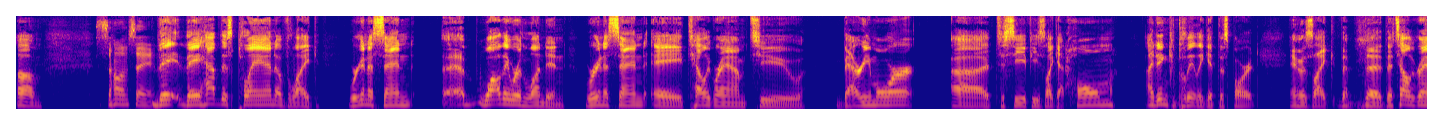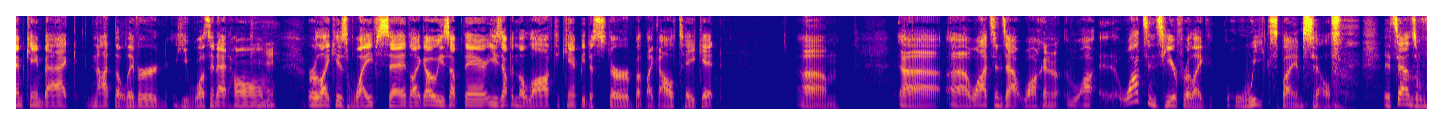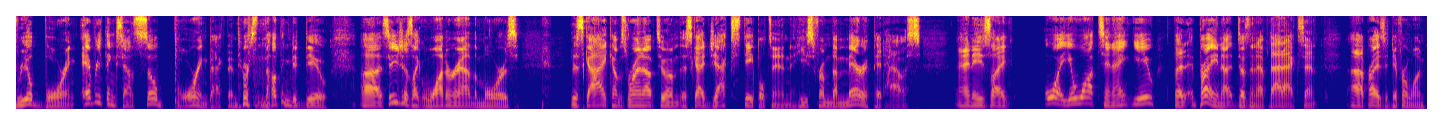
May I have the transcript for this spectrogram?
That's all I'm saying. they they have this plan of like we're gonna send uh, while they were in London, we're gonna send a telegram to Barrymore uh, to see if he's like at home. I didn't completely get this part. It was like the the the telegram came back not delivered. He wasn't at home. Okay. Or like his wife said, like, oh, he's up there, he's up in the loft, he can't be disturbed, but like I'll take it. Um uh uh Watson's out walking Wa- Watson's here for like weeks by himself. it sounds real boring. Everything sounds so boring back then. There was nothing to do. Uh so he's just like wandering around the moors. This guy comes running up to him. This guy, Jack Stapleton, he's from the Merripit House. And he's like, Oi, you Watson, ain't you? But it probably not, doesn't have that accent. Uh, probably has a different one.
